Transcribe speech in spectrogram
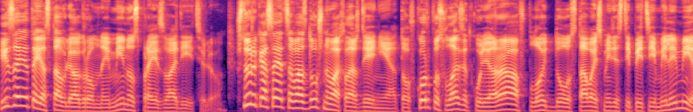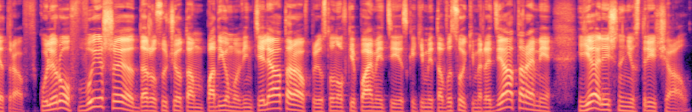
И за это я ставлю огромный минус производителю. Что же касается воздушного охлаждения, то в корпус влазят кулера вплоть до 185 мм. Кулеров выше, даже с учетом подъема вентиляторов при установке памяти с какими-то высокими радиаторами, я лично не встречал.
